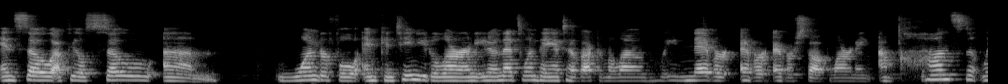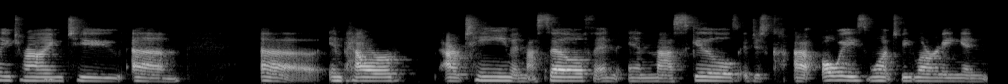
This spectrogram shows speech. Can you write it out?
And so I feel so um, wonderful and continue to learn. You know, and that's one thing I tell Dr. Malone we never, ever, ever stop learning. I'm constantly trying to. Um, uh, empower our team and myself and and my skills. It just i always want to be learning and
